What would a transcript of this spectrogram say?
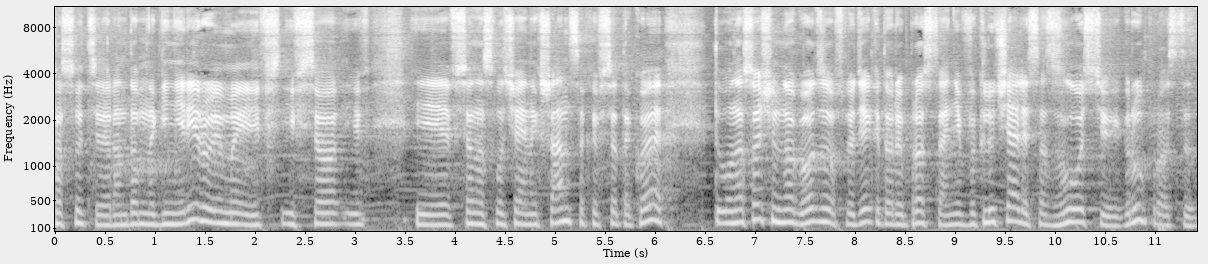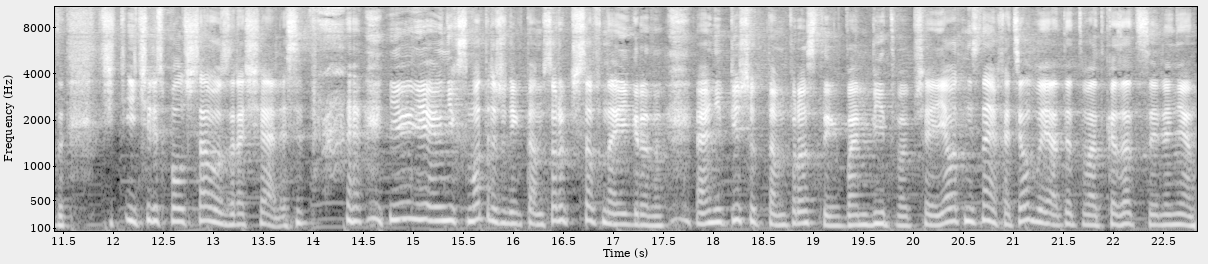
по сути рандомно генерируемый и, и все и, и все на случайных шансах и все такое у нас очень много отзывов людей, которые просто, они выключали со злостью игру просто и через полчаса возвращались. И, и у них смотришь, у них там 40 часов наиграно, а они пишут там просто их бомбит вообще. Я вот не знаю, хотел бы я от этого отказаться или нет,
